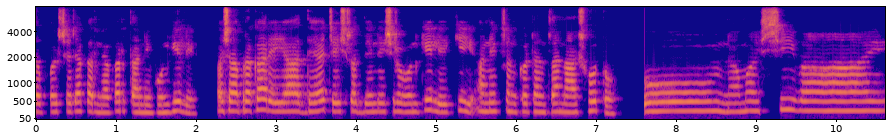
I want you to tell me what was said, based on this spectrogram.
तपश्चर्या करण्याकरता निघून गेले. अशा प्रकारे या अध्यायाचे श्रद्धेने श्रवण केले की अनेक संकटांचा नाश होतो. ओम नम शिवाय.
